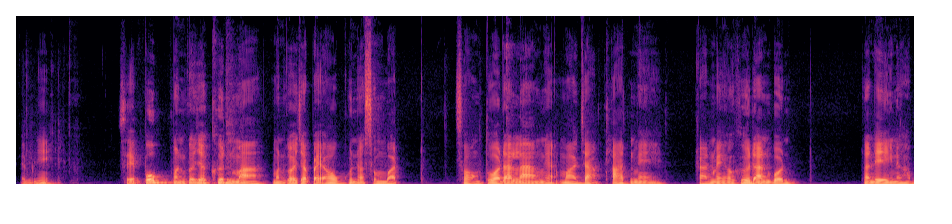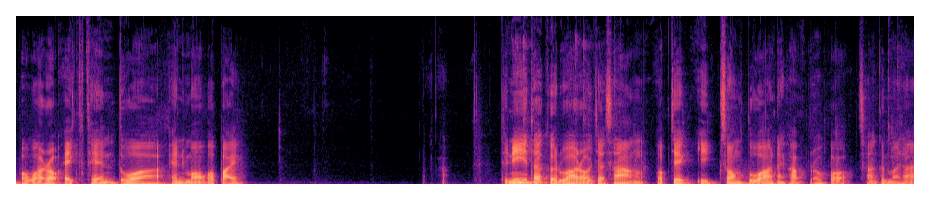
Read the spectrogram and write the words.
แบบนี้เซฟปุ๊บมันก็จะขึ้นมา มันก็จะไปเอาคุณสมบัติ 2 ตัวด้านล่างเนี่ยมาจากคลาสแม่คลาสแม่ก็คือด้านบนนั่นเองนะครับ เพราะว่าเรา extend ตัว animal เข้าไป ทีนี้ถ้าเกิดว่าเราจะสร้าง object อีก 2 ตัวนะครับ เราก็สร้างขึ้นมาได้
